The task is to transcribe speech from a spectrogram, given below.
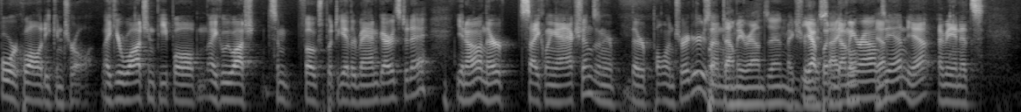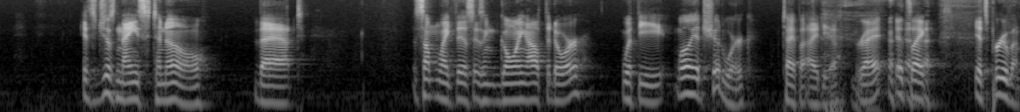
for quality control. Like you're watching people, like we watched some folks put together vanguards today, you know, and they're cycling actions and they're they're pulling triggers Put and dummy rounds in. Make sure. yeah, they putting cycle. dummy rounds Yep. in. Yeah, I mean it's it's just nice to know that something like this isn't going out the door with the well, it should work type of idea, right? it's like it's proven.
